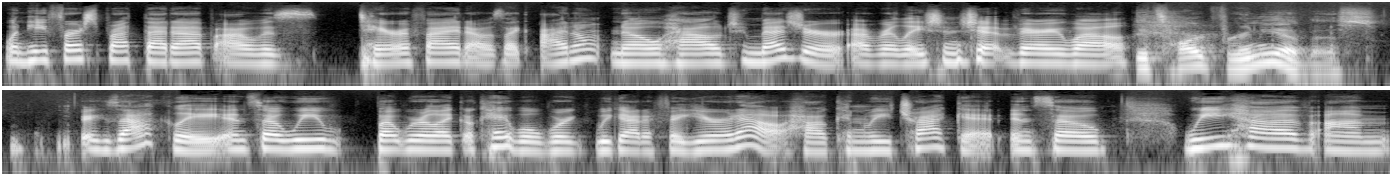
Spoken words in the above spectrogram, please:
when he first brought that up, I was terrified. I was like, I don't know how to measure a relationship very well. It's hard for any of us. Exactly. And so we, but we're like, okay, well, we're, we got to figure it out. How can we track it? And so we have um,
